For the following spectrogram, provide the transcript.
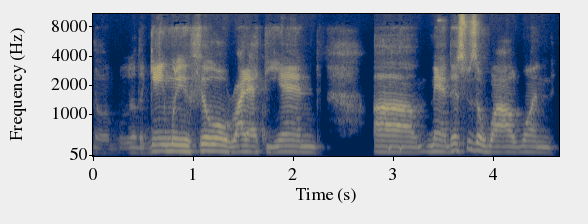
the, the game-winning field goal right at the end. Uh, man, this was a wild one.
